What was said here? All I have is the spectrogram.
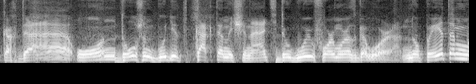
когда он должен будет как-то начинать другую форму разговора. Но при этом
